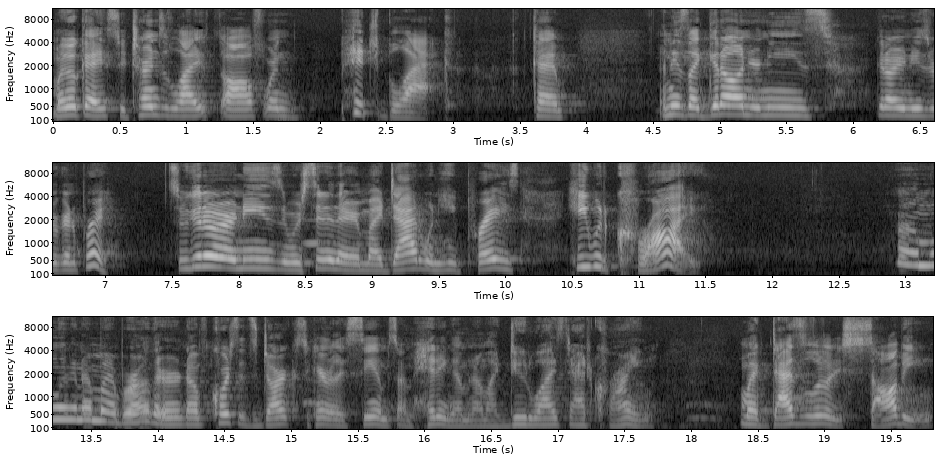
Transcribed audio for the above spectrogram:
like, okay. So he turns the lights off, we're in pitch black, okay? And he's like, get on your knees, get on your knees, we're going to pray. So we get on our knees and we're sitting there, and my dad, when he prays, he would cry. I'm looking at my brother, and of course it's dark because you can't really see him, so I'm hitting him, and I'm like, dude, why is dad crying? I'm like, dad's literally sobbing.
